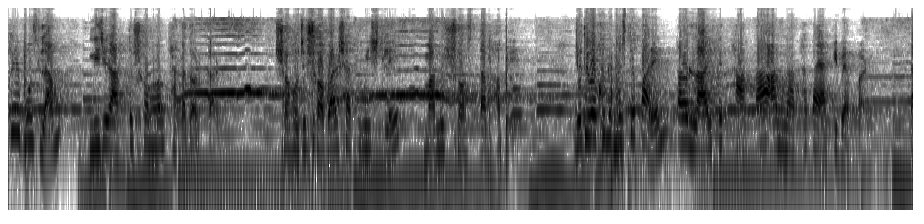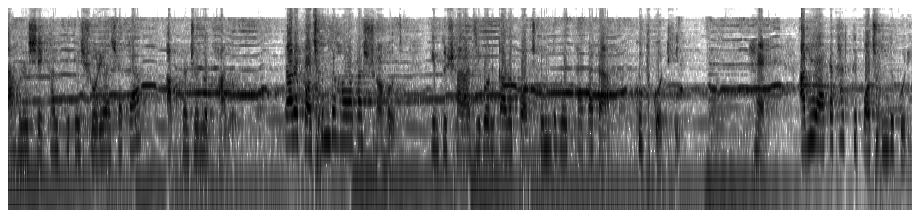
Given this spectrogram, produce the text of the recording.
হয়ে বুঝলাম নিজের আত্মসম্মান থাকা দরকার। সহজে সবার সাথে মিশলে মানুষ সস্তা ভাবে। যদি কখনো বুঝতে পারেন, কারও লাইফে থাকা আর না থাকা একই ব্যাপার। তাহলে সেখান থেকে সরে আসাটা আপনার জন্য ভালো। কারও পছন্দ হওয়াটা সহজ, কিন্তু সারা জীবন কারও পছন্দ হয়ে থাকাটা খুব কঠিন। হ্যাঁ আমি একা থাকতে পছন্দ করি।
